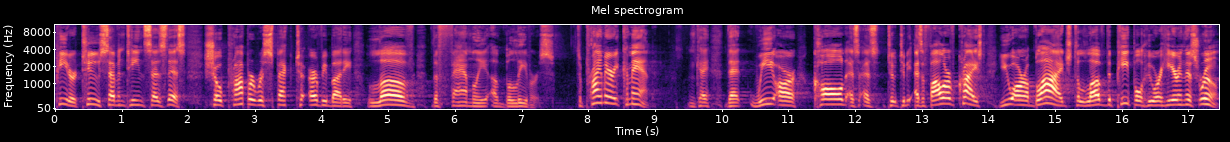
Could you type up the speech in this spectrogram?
Peter 2 17 says this Show proper respect to everybody, love the family of believers. It's a primary command okay that we are called as, as to, to be as a follower of christ you are obliged to love the people who are here in this room.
